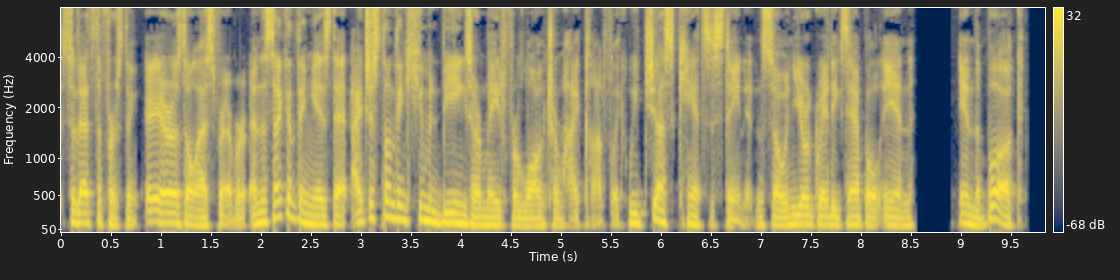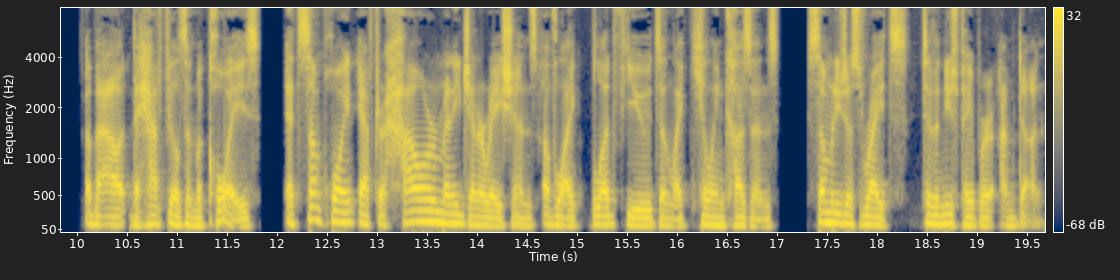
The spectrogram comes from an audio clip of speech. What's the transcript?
So that's the first thing. Eras don't last forever. And the second thing is that I just don't think human beings are made for long-term high conflict. We just can't sustain it. And so in your great example in in the book about the Hatfields and McCoys, at some point after however many generations of like blood feuds and like killing cousins, somebody just writes to the newspaper, I'm done.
